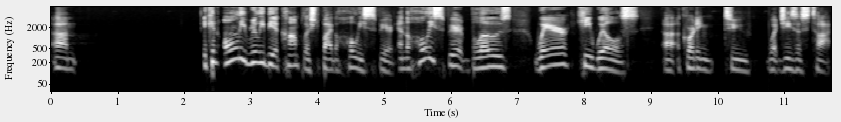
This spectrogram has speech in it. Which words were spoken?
Um, it can only really be accomplished by the Holy Spirit. And the Holy Spirit blows where He wills, uh, according to what Jesus taught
